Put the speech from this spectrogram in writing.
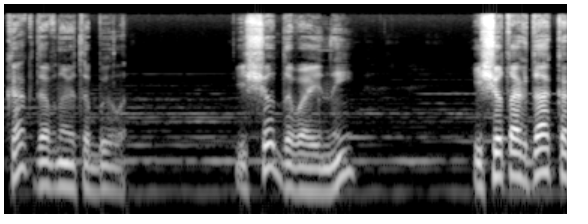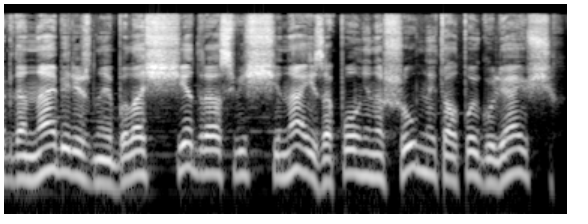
Как давно это было? Еще до войны, еще тогда, когда набережная была щедро освещена и заполнена шумной толпой гуляющих,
